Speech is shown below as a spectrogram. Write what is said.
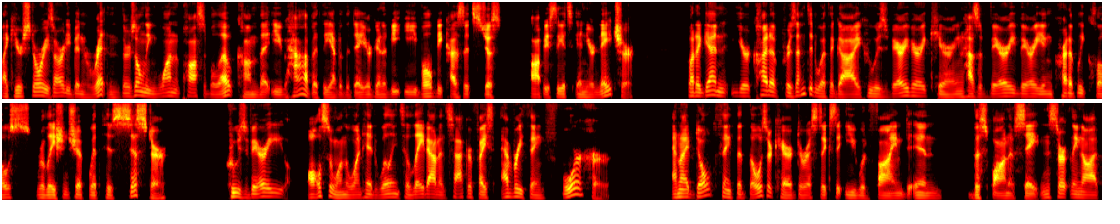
like your story's already been written. There's only one possible outcome that you have at the end of the day. You're going to be evil because it's just obviously it's in your nature. But again, you're kind of presented with a guy who is very, very caring, has a very, very incredibly close relationship with his sister, who's very also, on the one hand, willing to lay down and sacrifice everything for her. And I don't think that those are characteristics that you would find in the spawn of Satan, certainly not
